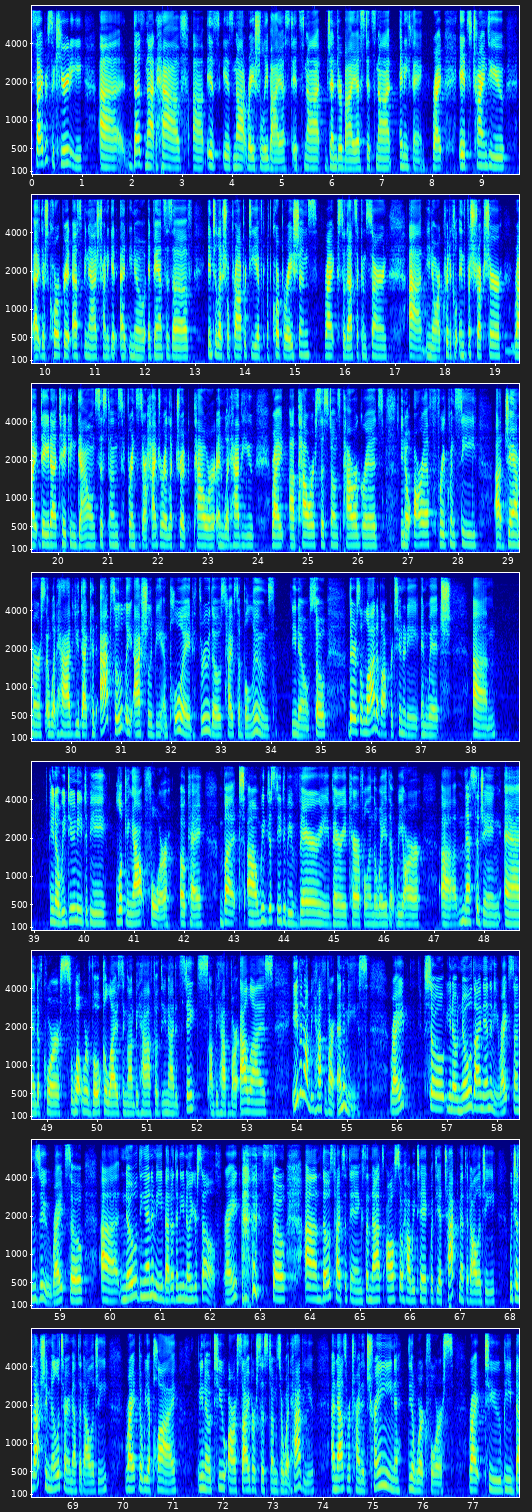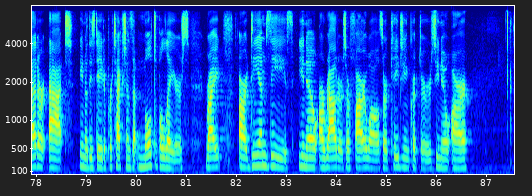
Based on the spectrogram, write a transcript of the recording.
cybersecurity uh, does not have uh, is is not racially biased. It's not gender biased. It's not anything, right? It's trying to uh, there's corporate espionage trying to get at, you know advances of intellectual property of, of corporations, right? So that's a concern. Um, you know, our critical infrastructure, right? Data taking down systems, for instance, our hydroelectric power and what have you, right? Uh, power systems, power grids, you know, RF frequency. Uh, jammers and what have you that could absolutely actually be employed through those types of balloons you know so there's a lot of opportunity in which um, you know we do need to be looking out for okay but uh, we just need to be very, very careful in the way that we are uh, messaging and, of course, what we're vocalizing on behalf of the United States, on behalf of our allies, even on behalf of our enemies, right? So, you know, know thine enemy, right? Sun Tzu, right? So, uh, know the enemy better than you know yourself, right? so, um, those types of things. And that's also how we take with the attack methodology, which is actually military methodology, right, that we apply you know, to our cyber systems or what have you. And as we're trying to train the workforce, right, to be better at, you know, these data protections at multiple layers, right? Our DMZs, you know, our routers, our firewalls, our KG encryptors, you know, our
